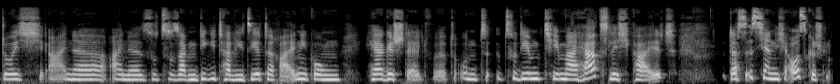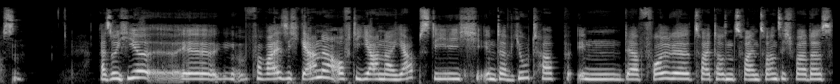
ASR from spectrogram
durch eine, eine sozusagen digitalisierte Reinigung hergestellt wird. Und zu dem Thema Herzlichkeit, das ist ja nicht ausgeschlossen. Also hier äh, verweise ich gerne auf die Jana Japs, die ich interviewt habe. In der Folge 2022 war das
